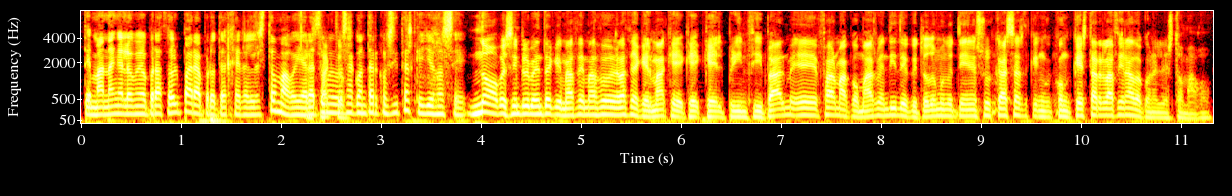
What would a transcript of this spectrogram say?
te mandan el homeoprazol para proteger el estómago. Y ahora tú me Exacto. vas a contar cositas que yo no sé. No, pues simplemente que me hace más de gracia que el, ma- que, que- que el principal eh, fármaco más vendido y que todo el mundo tiene en sus casas, que- ¿con qué está relacionado? Con el estómago.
